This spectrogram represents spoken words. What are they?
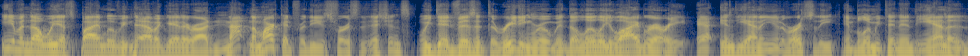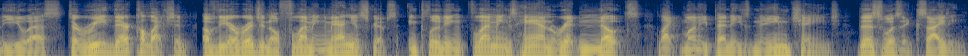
Even though we at Spy Movie Navigator are not in the market for these first editions, we did visit the reading room in the Lilly Library at Indiana University in Bloomington, Indiana, in the U.S., to read their collection of the original Fleming manuscripts, including Fleming's handwritten notes, like Moneypenny's name change. This was exciting.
